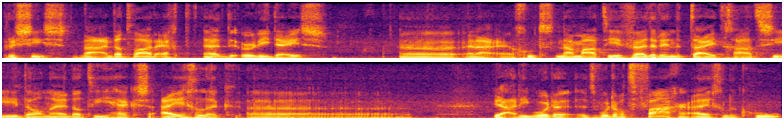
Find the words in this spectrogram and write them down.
precies. Nou, en dat waren echt hè, de early days. Uh, en nou, goed, naarmate je verder in de tijd gaat, zie je dan hè, dat die hacks eigenlijk. Uh, ja, die worden, het wordt wat vager eigenlijk hoe,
